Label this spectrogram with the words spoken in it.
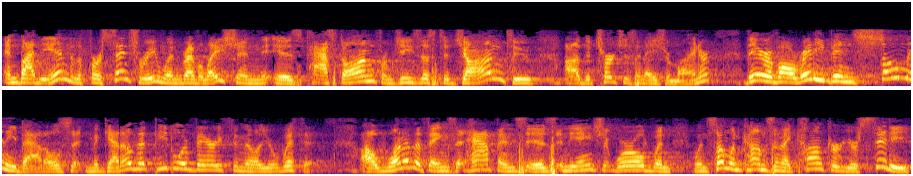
And by the end of the first century, when Revelation is passed on from Jesus to John to uh, the churches in Asia Minor, there have already been so many battles at Megiddo that people are very familiar with it. Uh, one of the things that happens is in the ancient world, when, when someone comes and they conquer your city,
